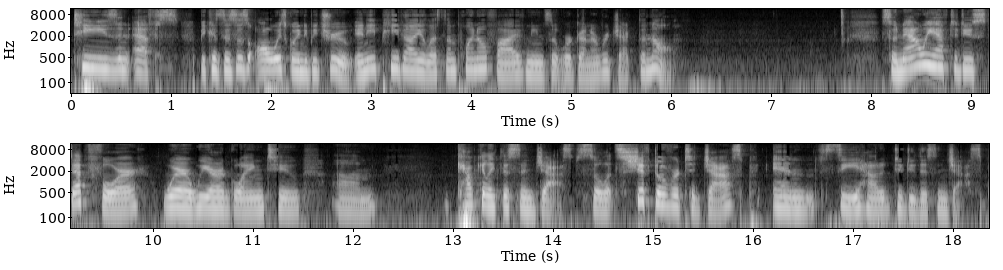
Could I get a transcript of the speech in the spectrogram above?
T's and F's because this is always going to be true. Any p-value less than 0.05 means that we're going to reject the null. So now we have to do step four where we are going to um, calculate this in JASP. So let's shift over to JASP and see how to, to do this in JASP.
